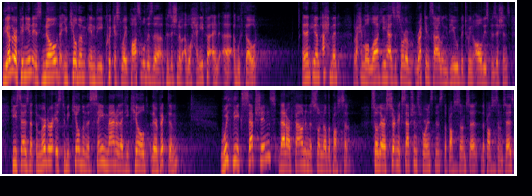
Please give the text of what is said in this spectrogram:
The other opinion is no, that you kill them in the quickest way possible. This is the position of Abu Hanifa and uh, Abu Thawr. And then Imam Ahmed, rahimahullah, he has a sort of reconciling view between all these positions. He says that the murderer is to be killed in the same manner that he killed their victim, with the exceptions that are found in the Sunnah of the Prophet. So there are certain exceptions. For instance, the Prophet says, the Prophet says,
